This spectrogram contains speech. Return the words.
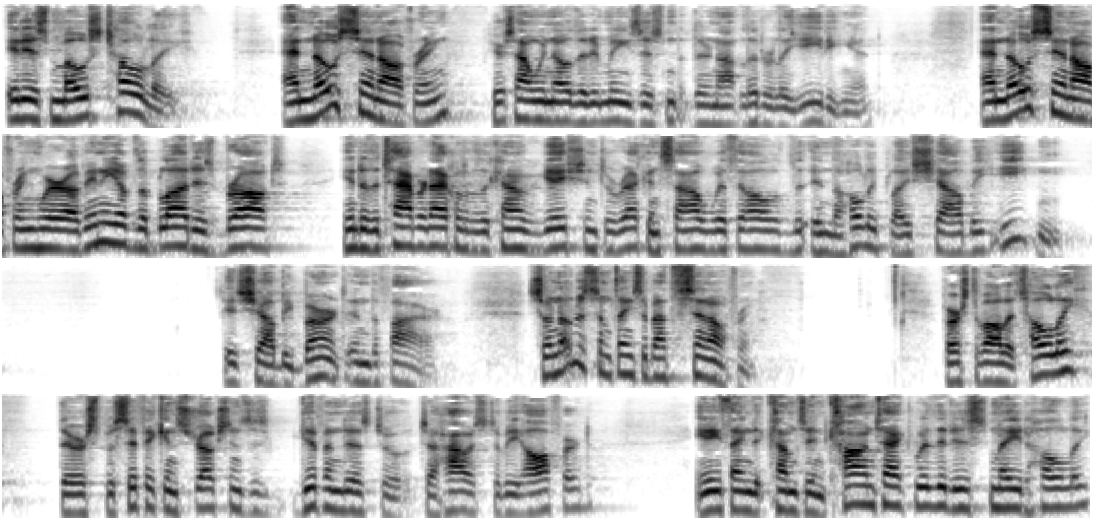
It is most holy. And no sin offering, here's how we know that it means they're not literally eating it. And no sin offering whereof any of the blood is brought into the tabernacle of the congregation to reconcile with all in the holy place shall be eaten. It shall be burnt in the fire. So notice some things about the sin offering. First of all, it's holy. There are specific instructions given as to, to how it's to be offered. Anything that comes in contact with it is made holy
